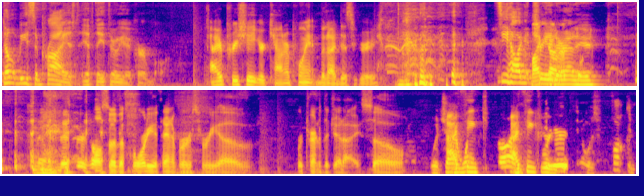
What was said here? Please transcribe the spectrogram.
don't be surprised if they throw you a curveball. I appreciate your counterpoint, but I disagree. See how I get My treated around here. this is also the 40th anniversary of Return of the Jedi. So Which I, I think I think we're theaters, it was fucking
